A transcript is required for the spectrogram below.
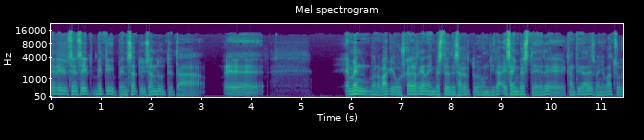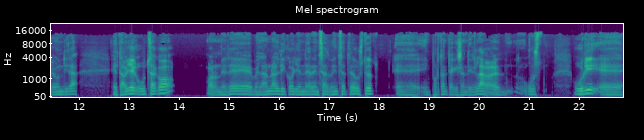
niri dutzen zait beti pensatu izan dut eta e, hemen, bueno, baki Euskal Herrian hainbeste desagertu egon dira, ez hainbeste ere kantidades, baina batzuk egon dira, eta horiek gutzako, bueno, nire belaunaldiko jendearen txat behintzate usteot, e, importanteak izan direla, e, gust, guri e,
